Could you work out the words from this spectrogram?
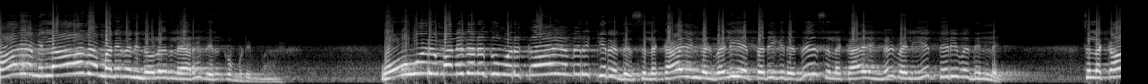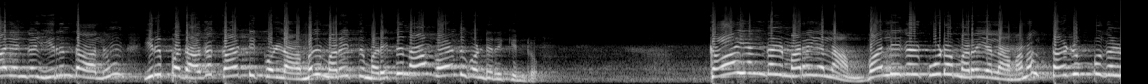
காயம் இல்லாத மனிதன் இந்த உலகத்தில் யாராவது இருக்க முடியுமா? ஒவ்வொரு மனிதனுக்கும் ஒரு காயம் இருக்கிறது. சில காயங்கள் வெளியே தெரிகிறது சில காயங்கள் வெளியே தெரிவதில்லை. சில காயங்கள் இருந்தாலும் இருப்பதாக காட்டிக்கொள்ளாமல் மறைத்து மறைத்து நாம் வாழ்ந்து கொண்டிருக்கின்றோம். காயங்கள் மறையலாம் வலிகள் கூட மறையலாம் ஆனால் தழும்புகள்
